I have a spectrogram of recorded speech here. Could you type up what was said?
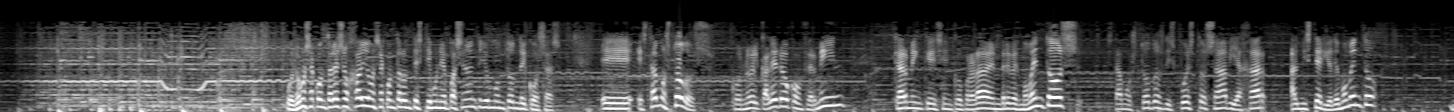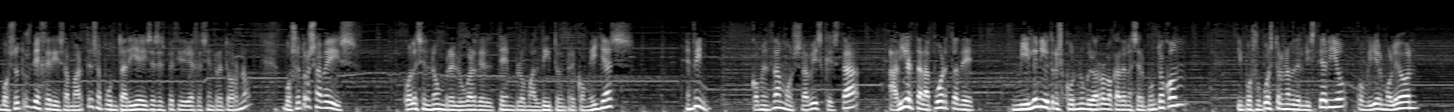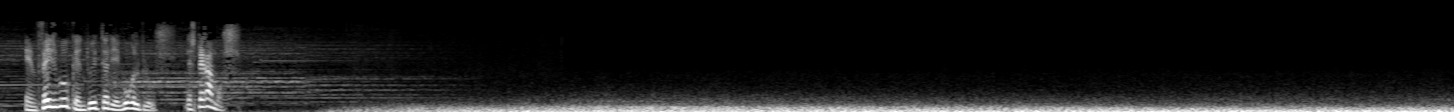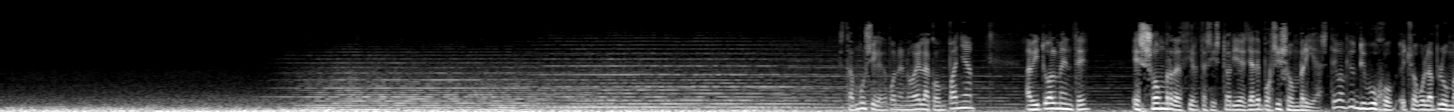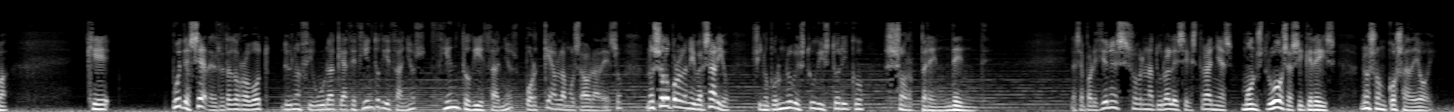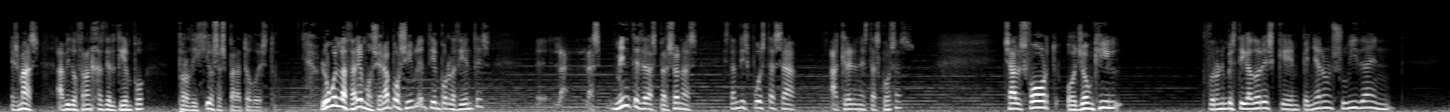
Pues vamos a contar eso, Javi, vamos a contar un testimonio apasionante y un montón de cosas. Eh, estamos todos, con Noel Calero, con Fermín, Carmen que se incorporará en breves momentos. Estamos todos dispuestos a viajar al misterio. De momento, ¿Vosotros viajaríais a Marte? ¿Os apuntaríais a esa especie de viaje sin retorno? ¿Vosotros sabéis cuál es el nombre en lugar del templo maldito, entre comillas? En fin, comenzamos. Sabéis que está abierta la puerta de milenio 3 con número cadenaser.com y por supuesto la nave del misterio con Guillermo León en Facebook, en Twitter y en Google Plus. Despegamos. Música que pone Noel acompaña habitualmente es sombra de ciertas historias ya de por sí sombrías. Tengo aquí un dibujo hecho a bola pluma que puede ser el retrato robot de una figura que hace 110 años, 110 años, ¿por qué hablamos ahora de eso? No solo por el aniversario, sino por un nuevo estudio histórico sorprendente. Las apariciones sobrenaturales extrañas, monstruosas si queréis, no son cosa de hoy. Es más, ha habido franjas del tiempo prodigiosas para todo esto. Luego enlazaremos, ¿será posible en tiempos recientes? Eh, ¿Las mentes de las personas están dispuestas a, creer en estas cosas? Charles Ford o John Keel fueron investigadores que empeñaron su vida en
